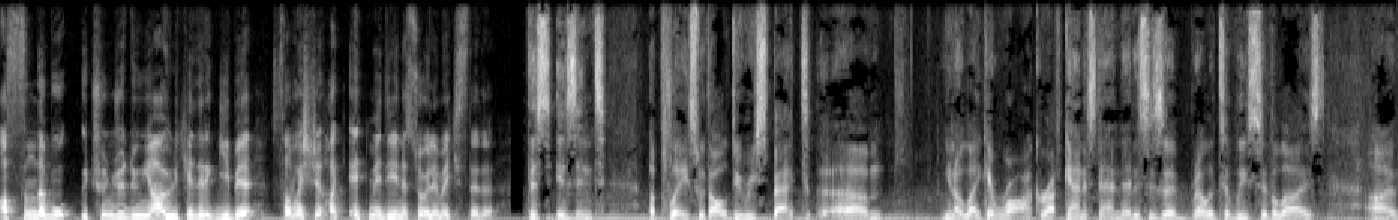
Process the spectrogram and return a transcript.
aslında bu 3. dünya ülkeleri gibi savaşı hak etmediğini söylemek istedi. This isn't a place, with all due respect, um, you know, like Iraq or Afghanistan. That this is a relatively civilized, uh,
